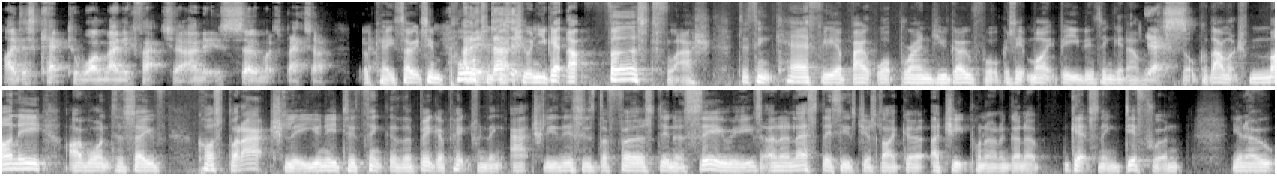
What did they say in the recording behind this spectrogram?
I just kept to one manufacturer, and it is so much better. Okay, so it's important doesn't- actually when you get that first flash to think carefully about what brand you go for because it might be you're thinking, "I've Yes. not got that much money, I want to save cost," but actually you need to think of the bigger picture and think, actually, this is the first in a series, and unless this is just like a, a cheap one and I'm going to get something different, you know,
